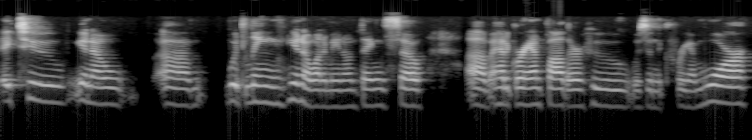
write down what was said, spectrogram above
they too, you know, um, would lean, you know what I mean, on things. So um, I had a grandfather who was in the Korean War,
